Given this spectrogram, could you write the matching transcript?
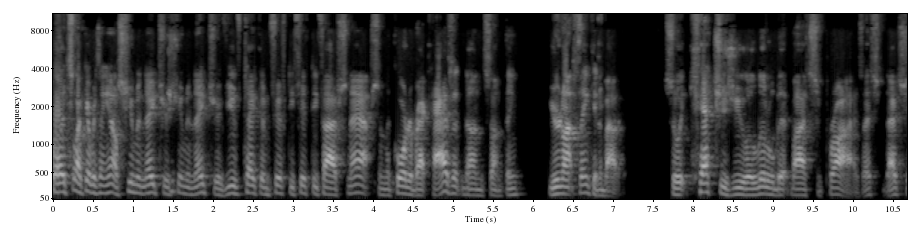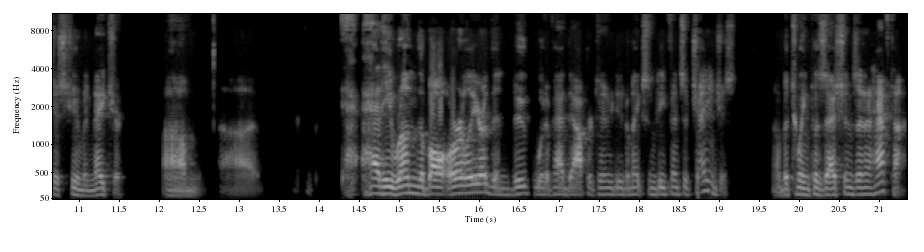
Well, it's like everything else. Human nature is human nature. If you've taken 50, 55 snaps and the quarterback hasn't done something, you're not thinking about it. So it catches you a little bit by surprise. That's that's just human nature. Um, uh, had he run the ball earlier, then Duke would have had the opportunity to make some defensive changes. uh, between possessions and at halftime.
